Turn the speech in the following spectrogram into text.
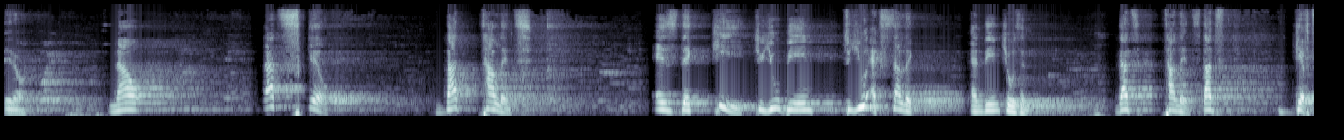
You know. Now, that skill, that talent is the key to you being, to you excelling and being chosen. That's talent. That's gift.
